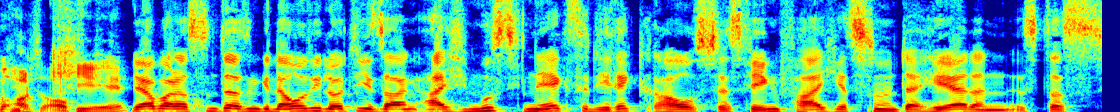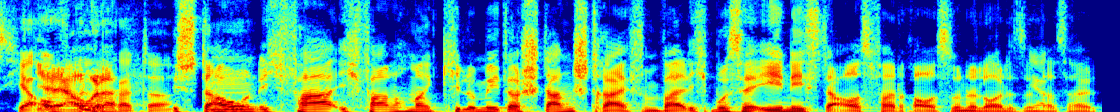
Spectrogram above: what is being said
Okay. Ja, aber das sind, das sind genau die Leute, die sagen, ah, ich muss die nächste direkt raus, deswegen fahre ich jetzt nur hinterher, dann ist das hier Ja, aufgelockerter. oder Stau Mhm. und ich fahre ich fahr noch mal einen Kilometer Standstreifen, weil ich muss ja eh nächste Ausfahrt raus. So eine Leute sind Ja. das halt.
